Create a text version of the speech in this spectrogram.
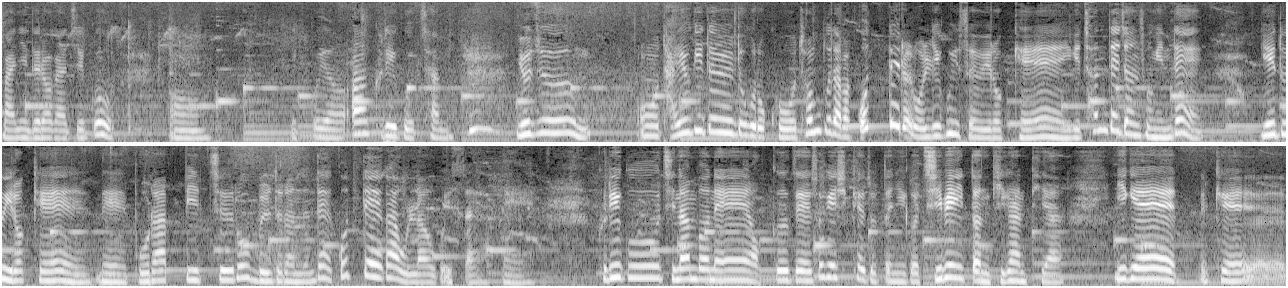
많이 늘어가지고 어 있고요. 아 그리고 참 요즘 어, 다육이들도 그렇고 전부 다 막 꽃대를 올리고 있어요. 이렇게 이게 천대전송인데 얘도 이렇게 네 보랏빛으로 물들었는데 꽃대가 올라오고 있어요. 네. 그리고 지난번에 엊그제 소개시켜줬던 이거 집에 있던 기간티아 이게 이렇게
